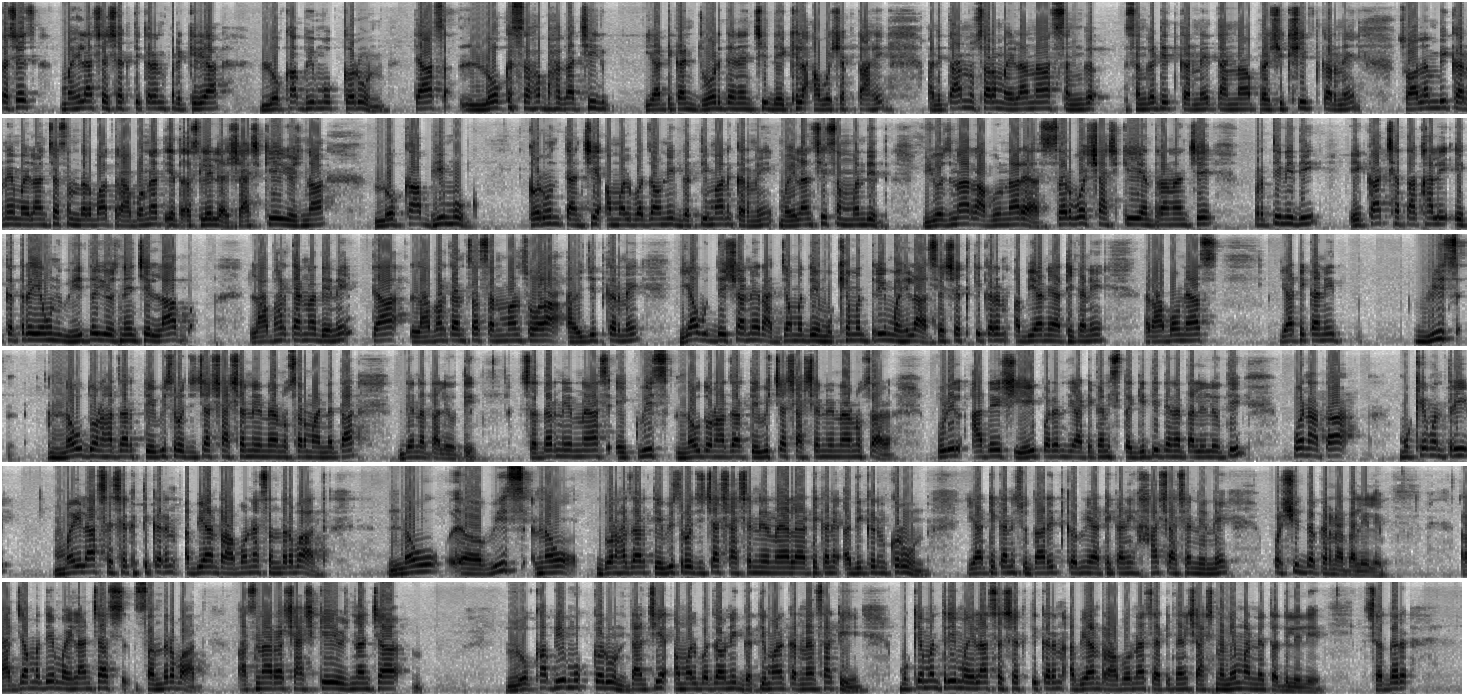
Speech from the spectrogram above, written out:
तसेच महिला सशक्तीकरण प्रक्रिया लोकाभिमुख करून त्यास लोकसहभागाची या ठिकाणी जोड देण्याची देखील आवश्यकता आहे. आणि त्यानुसार महिलांना संघ संघटित करणे त्यांना प्रशिक्षित करणे स्वावलंबी करणे महिलांच्या संदर्भात राबवण्यात येत असलेल्या शासकीय योजना लोकाभिमुख करून त्यांची अंमलबजावणी गतिमान करणे महिलांशी संबंधित योजना राबवणाऱ्या सर्व शासकीय यंत्रणांचे प्रतिनिधी एका छताखाली एकत्र येऊन विविध योजनेचे लाभ लाभार्थ्यांना देणे त्या लाभार्थ्यांचा सन्मान सोहळा आयोजित करणे. या उद्देशाने राज्यामध्ये मुख्यमंत्री महिला सशक्तीकरण अभियान या ठिकाणी राबवण्यास या ठिकाणी वीस नऊ दोन हजार तेवीस रोजीच्या शासन निर्णयानुसार मान्यता देण्यात आली होती. सदर निर्णयास एकवीस नऊ दोन हजार तेवीसच्या शासन निर्णयानुसार पुढील आदेश येईपर्यंत या ठिकाणी स्थगिती देण्यात आलेली होती. पण आता मुख्यमंत्री महिला सशक्तीकरण अभियान राबवण्यासंदर्भात नऊ वीस नऊ दोन हजार तेवीस रोजीच्या शासन निर्णयाला या ठिकाणी अधिकरण करून या ठिकाणी सुधारित करून या ठिकाणी हा शासन निर्णय प्रसिद्ध करण्यात आलेले. राज्यामध्ये महिलांच्या संदर्भात असणाऱ्या शासकीय योजनांच्या लोकाभिमुख करून त्यांची अंमलबजावणी गतिमान करण्यासाठी मुख्यमंत्री महिला सशक्तीकरण अभियान राबवण्यास या ठिकाणी शासनाने मान्यता दिलेली आहे. सदर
